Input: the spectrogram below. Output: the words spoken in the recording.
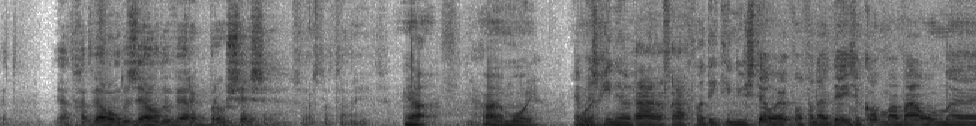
het, ja, het gaat wel om dezelfde werkprocessen, zoals dat dan heet. Ja, ah, mooi. En misschien een rare vraag wat ik die nu stel, hè, van vanuit deze kant. Maar waarom eh,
